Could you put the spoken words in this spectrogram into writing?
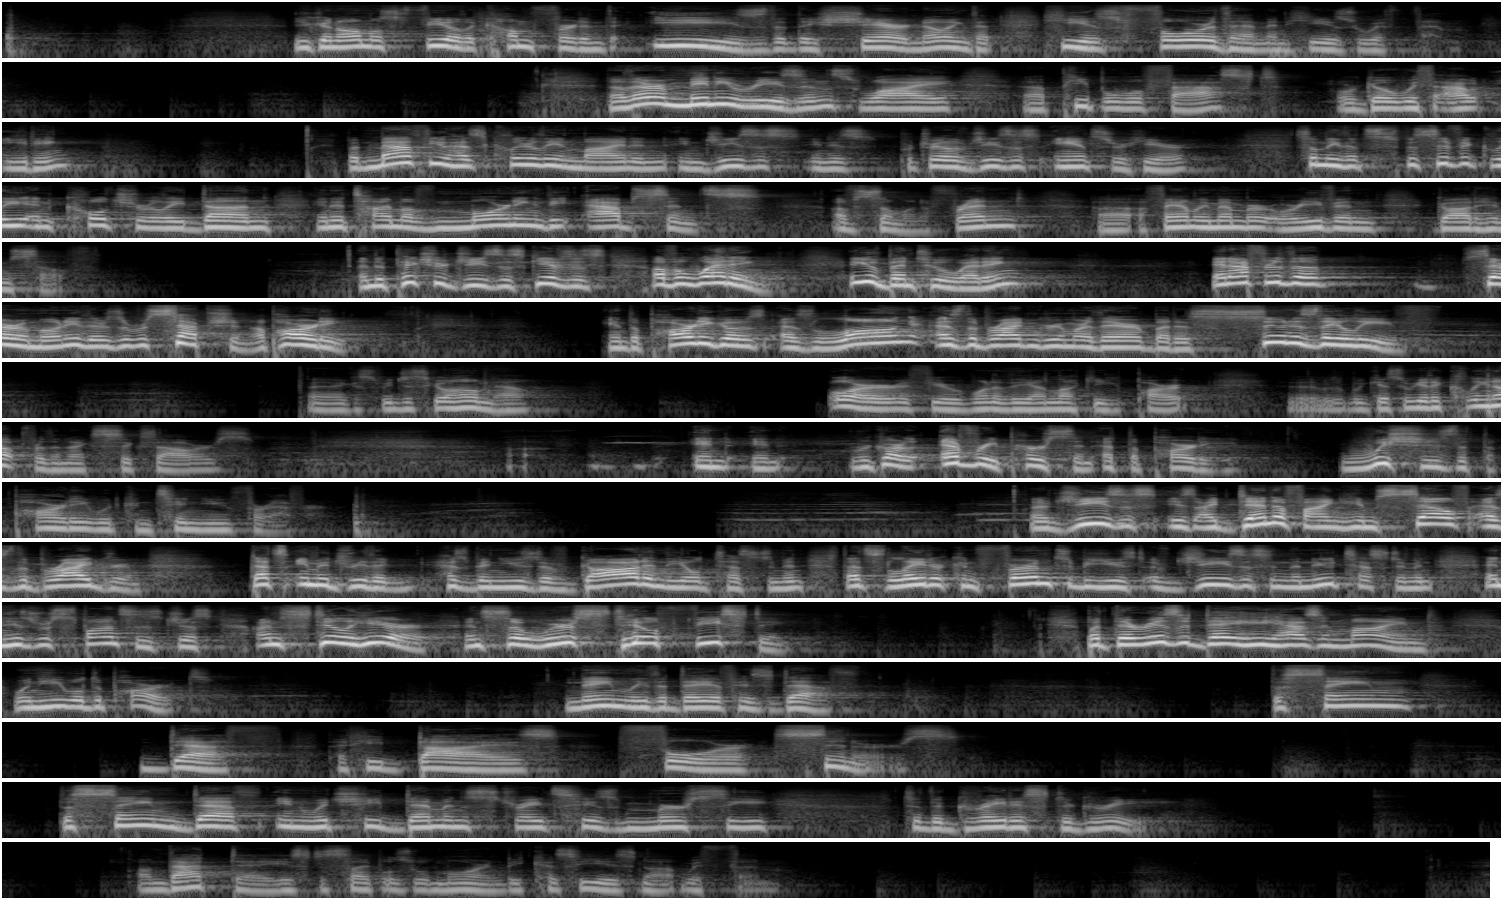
You can almost feel the comfort and the ease that they share, knowing that He is for them and He is with them. Now, there are many reasons why uh, people will fast or go without eating. But Matthew has clearly in mind, in, in, Jesus, in his portrayal of Jesus' answer here, something that's specifically and culturally done in a time of mourning the absence of someone, a friend, uh, a family member, or even God Himself. And the picture Jesus gives us of a wedding. You've been to a wedding, and after the ceremony, there's a reception, a party. And the party goes as long as the bride and groom are there, but as soon as they leave, I guess we just go home now. Or if you're one of the unlucky part, we guess we get to clean up for the next six hours. Uh, and, and regardless, every person at the party wishes that the party would continue forever. Now, Jesus is identifying himself as the bridegroom. That's imagery that has been used of God in the Old Testament. That's later confirmed to be used of Jesus in the New Testament. And his response is just, I'm still here. And so we're still feasting. But there is a day he has in mind when he will depart namely the day of his death. The same death that he dies for sinners. The same death in which he demonstrates his mercy to the greatest degree. On that day, his disciples will mourn because he is not with them.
